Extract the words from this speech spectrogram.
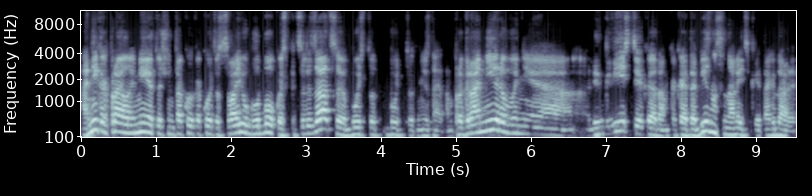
они, как правило, имеют очень такую какую-то свою глубокую специализацию, будь тут, будь тут, не знаю, там, программирование, лингвистика, там, какая-то бизнес-аналитика и так далее.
